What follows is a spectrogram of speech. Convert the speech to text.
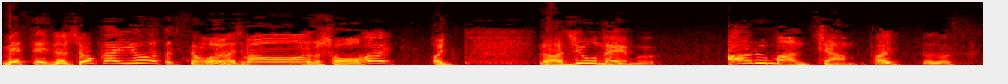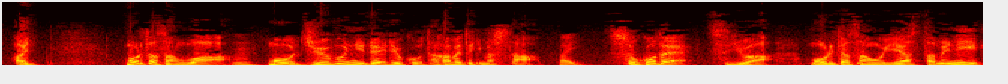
メッセージの紹介を、とちさんお願いします。わかりました。はい。はい。ラジオネーム、アルマンちゃん。はい、どうぞ。はい。森田さんは、うんもう十分に霊力を高めてきました。はい。そこで、次は森田さんを癒すために、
